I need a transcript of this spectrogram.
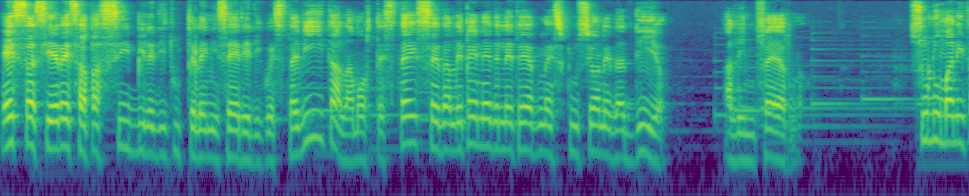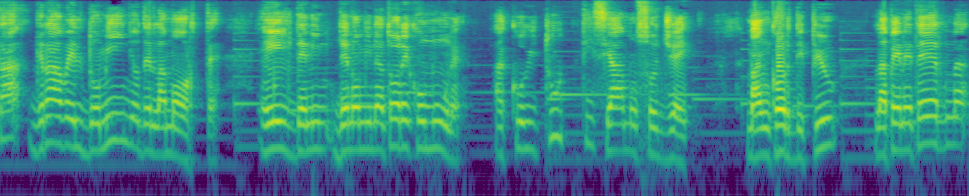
Essa si è resa passibile di tutte le miserie di questa vita, alla morte stessa e alle pene dell'eterna esclusione da Dio, all'inferno. Sull'umanità grava il dominio della morte e il denominatore comune a cui tutti siamo soggetti, ma ancor di più la pena eterna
